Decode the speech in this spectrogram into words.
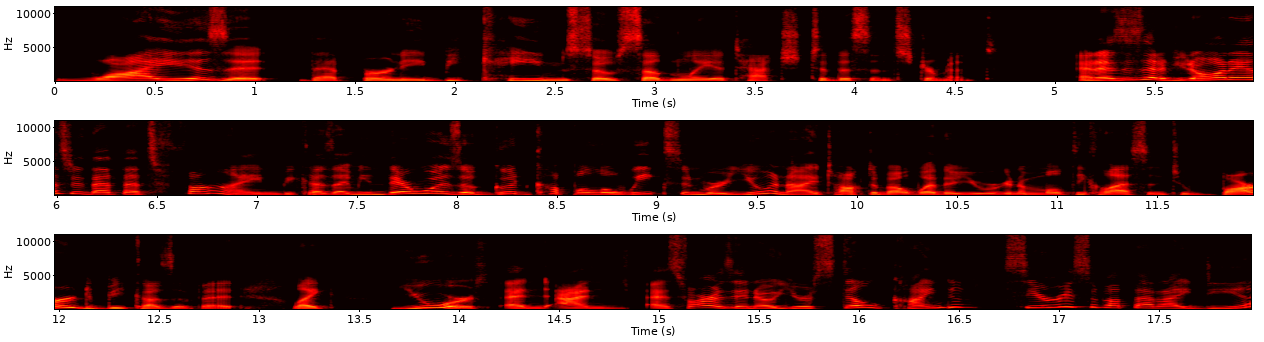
Why is it that Bernie became so suddenly attached to this instrument? And as I said, if you don't want to answer that, that's fine. Because I mean, there was a good couple of weeks in where you and I talked about whether you were going to multi-class into Bard because of it. Like you were, and and as far as I know, you're still kind of serious about that idea.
